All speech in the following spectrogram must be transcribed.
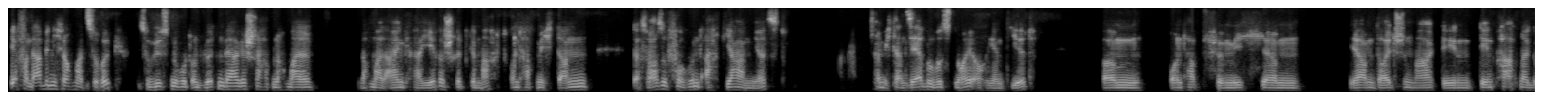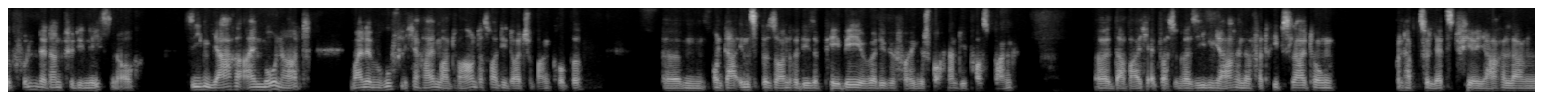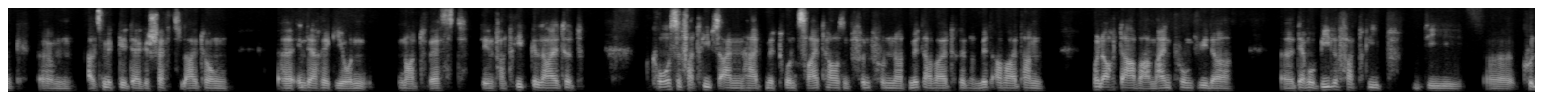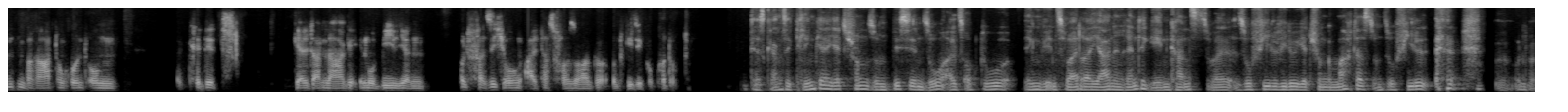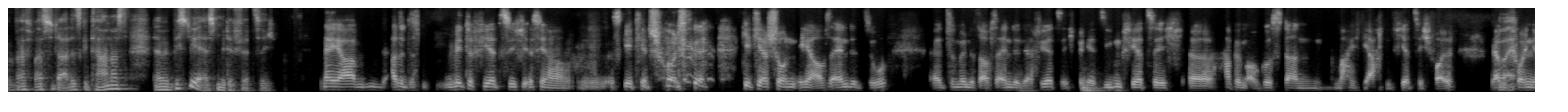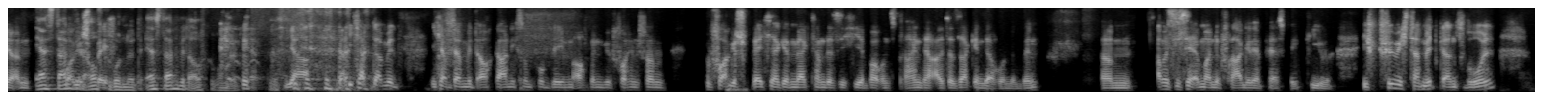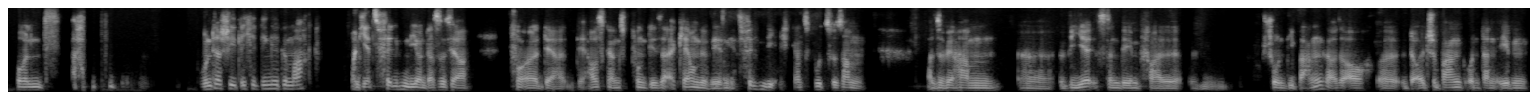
Ja, von da bin ich nochmal zurück zu Wüstenrot und Württembergische, habe nochmal noch mal einen Karriereschritt gemacht und habe mich dann, das war so vor rund acht Jahren jetzt, habe mich dann sehr bewusst neu orientiert ähm, und habe für mich ähm, ja im deutschen Markt den, den Partner gefunden, der dann für die nächsten auch sieben Jahre, ein Monat meine berufliche Heimat war und das war die Deutsche Bankgruppe. Ähm, und da insbesondere diese PB, über die wir vorhin gesprochen haben, die Postbank. Äh, da war ich etwas über sieben Jahre in der Vertriebsleitung und habe zuletzt vier Jahre lang ähm, als Mitglied der Geschäftsleitung äh, in der Region Nordwest den Vertrieb geleitet. Große Vertriebseinheit mit rund 2500 Mitarbeiterinnen und Mitarbeitern. Und auch da war mein Punkt wieder äh, der mobile Vertrieb, die äh, Kundenberatung rund um Kredit, Geldanlage, Immobilien und Versicherung, Altersvorsorge und Risikoprodukte. Das Ganze klingt ja jetzt schon so ein bisschen so, als ob du irgendwie in zwei, drei Jahren in Rente gehen kannst, weil so viel, wie du jetzt schon gemacht hast und so viel und was, was du da alles getan hast, dabei bist du ja erst Mitte 40. Naja, also das Mitte 40 ist ja, es geht jetzt schon, geht ja schon eher aufs Ende zu, äh, zumindest aufs Ende der 40. Ich bin jetzt 47, äh, habe im August dann, mache ich die 48 voll. Wir haben vorhin ja im erst dann wird aufgerundet. Erst dann wird aufgerundet. ja, ich habe damit, ich habe damit auch gar nicht so ein Problem, auch wenn wir vorhin schon im Vorgespräch ja gemerkt haben, dass ich hier bei uns dreien der alte Sack in der Runde bin. Ähm, aber es ist ja immer eine Frage der Perspektive. Ich fühle mich damit ganz wohl und habe unterschiedliche Dinge gemacht. Und jetzt finden die, und das ist ja der, der Ausgangspunkt dieser Erklärung gewesen, jetzt finden die echt ganz gut zusammen. Also wir haben, äh, wir ist in dem Fall schon die Bank, also auch äh, Deutsche Bank und dann eben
